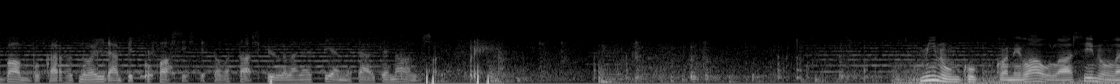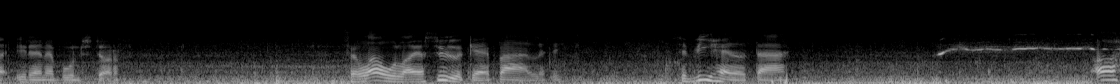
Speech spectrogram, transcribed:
Bambukarhut, nuo idän pikkufasistit, ovat taas kylväneet tiemme täyteen ansoja. Minun kukkoni laulaa sinulle, Irene Bunsdorf. Se laulaa ja sylkee päällesi. Se viheltää. Ah.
